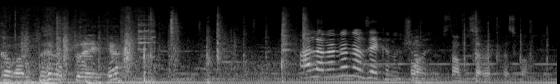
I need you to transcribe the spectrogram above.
Come on, let's play, yeah? I'll run and I'll take Let's go.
